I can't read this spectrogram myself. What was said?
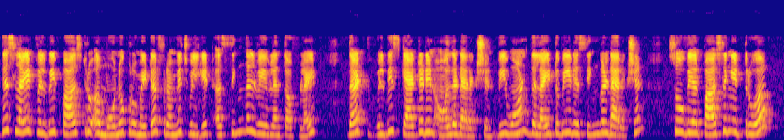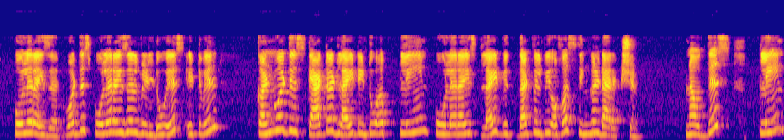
This light will be passed through a monochromator from which we'll get a single wavelength of light that will be scattered in all the direction. We want the light to be in a single direction. So we are passing it through a polarizer. What this polarizer will do is it will convert this scattered light into a plane polarized light with that will be of a single direction. Now this plane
